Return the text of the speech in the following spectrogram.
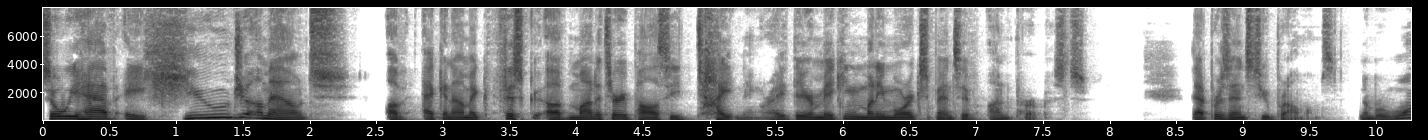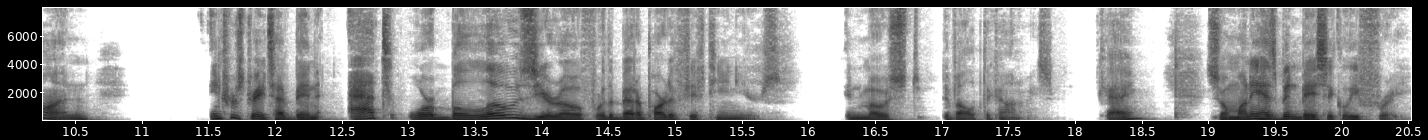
So we have a huge amount of economic, fiscal, of monetary policy tightening, right? They are making money more expensive on purpose. That presents two problems. Number one, interest rates have been at or below zero for the better part of 15 years in most developed economies. Okay. So money has been basically free.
